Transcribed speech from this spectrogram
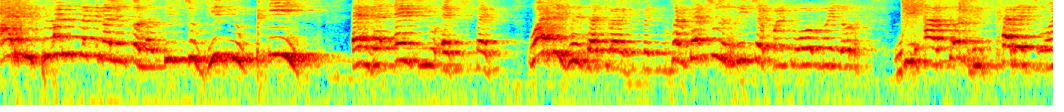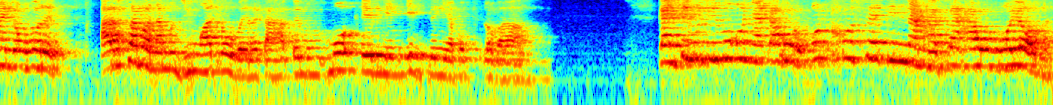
A tse ke na le tsona is to give you peace and the end you expect. What is it that you are expecting? Sometimes we reach a point where mo e leng we are so discouraged mo e leng gore a re sa bona modimo a tlo o bereka gape mo- areeng e itseng ya bophelo ba kante modimo o nyaka gore o tlose dinama tsa gago mo yona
